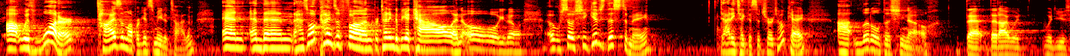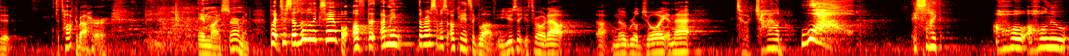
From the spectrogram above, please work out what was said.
uh, with water, ties them up, or gets me to tie them, and, and then has all kinds of fun pretending to be a cow, and oh, you know. Oh, so she gives this to me Daddy, take this to church. Okay. Uh, little does she know that, that I would, would use it to talk about her in my sermon. But just a little example of the, I mean, the rest of us, okay, it's a glove. You use it, you throw it out, uh, no real joy in that. To a child, wow! It's like a whole, a whole new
